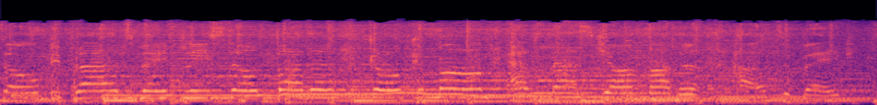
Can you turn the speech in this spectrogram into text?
Don't be proud, mate. please don't bother. Go, come on, and ask your mother how to bake.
